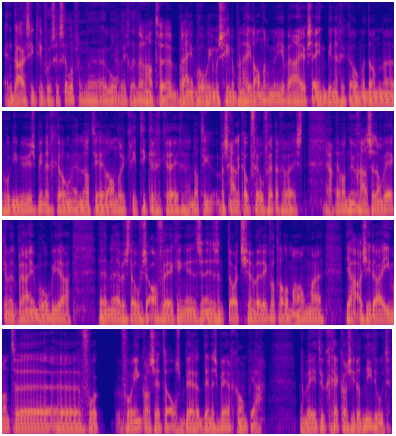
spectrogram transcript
En daar ziet hij voor zichzelf een, eh, een rol Ja. Dan had eh, Brian Brobby misschien op een hele andere manier bij Ajax 1 binnengekomen dan eh, hoe die nu is binnengekomen. En had hij hele andere kritieken gekregen. En dat hij waarschijnlijk ook veel verder geweest. Ja. Hè, want nu gaan ze dan werken met Brian Brobby, ja. En dan hebben ze het over zijn afwerking en zijn, en zijn touch en weet ik wat allemaal. Maar ja, als je daar iemand eh, eh, voor, voor in kan zetten als Ber- Dennis Bergkamp, ja. Dan ben je natuurlijk gek als je dat niet doet.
